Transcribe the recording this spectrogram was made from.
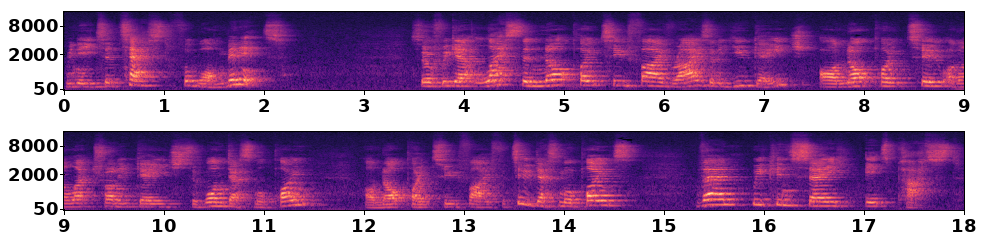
We need to test for one minute. So if we get less than 0.25 rise on a U gauge or 0.2 on an electronic gauge to one decimal point or 0.25 for two decimal points, then we can say it's passed.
